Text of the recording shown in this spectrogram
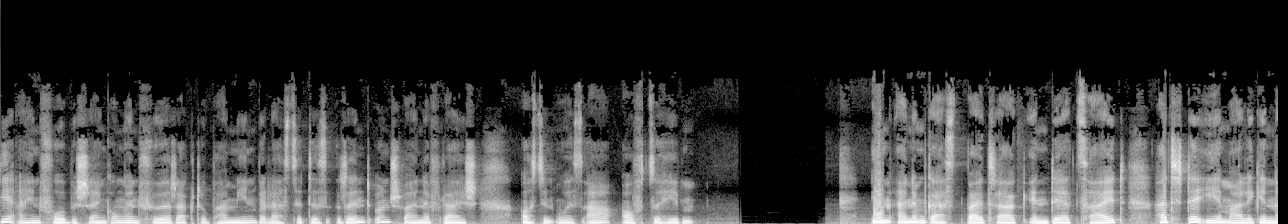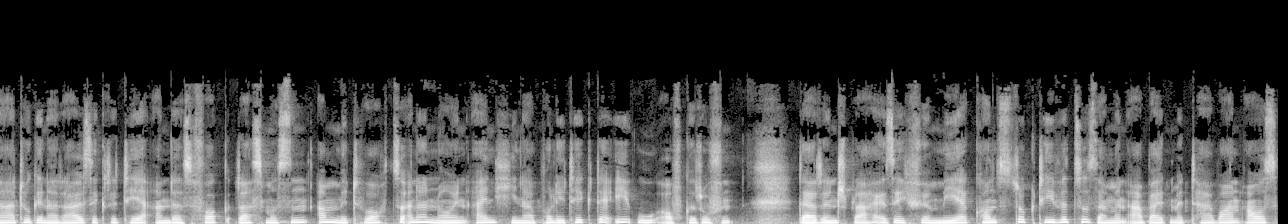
die Einfuhrbeschränkungen für Ractopamin belastetes Rind- und Schweinefleisch aus den USA aufzuheben. In einem Gastbeitrag in der Zeit hat der ehemalige NATO-Generalsekretär Anders Fogg Rasmussen am Mittwoch zu einer neuen Ein-China-Politik der EU aufgerufen. Darin sprach er sich für mehr konstruktive Zusammenarbeit mit Taiwan aus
